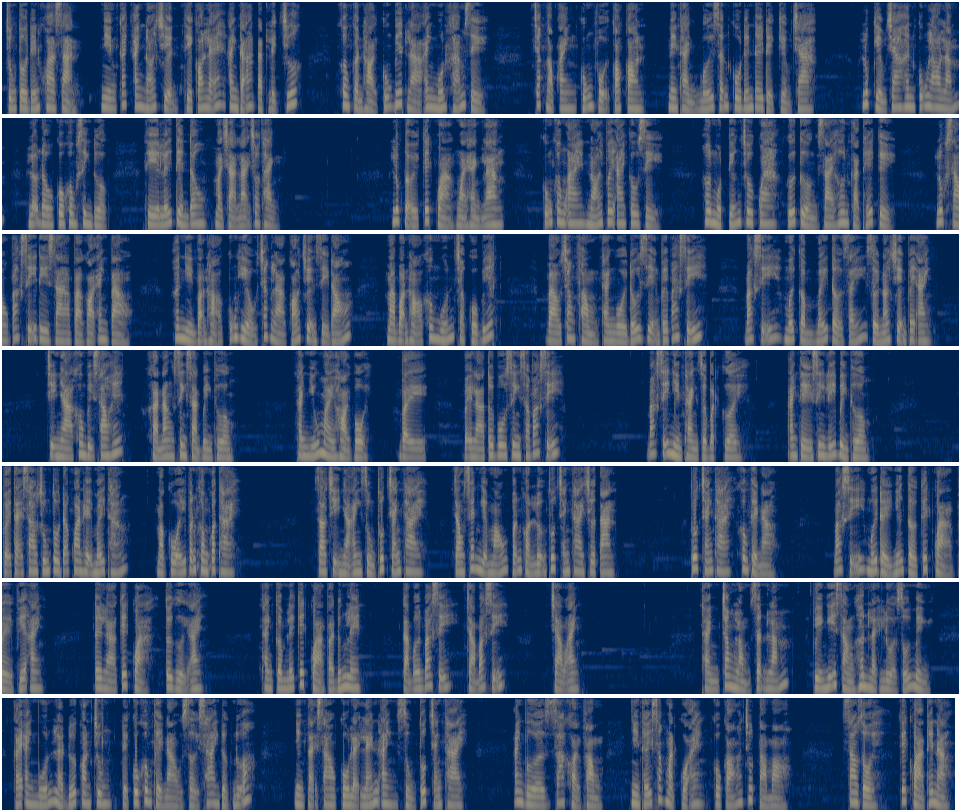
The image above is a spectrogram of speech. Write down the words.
Chúng tôi đến khoa sản, nhìn cách anh nói chuyện thì có lẽ anh đã đặt lịch trước. Không cần hỏi cũng biết là anh muốn khám gì. Chắc Ngọc Anh cũng vội có con, nên Thành mới dẫn cô đến đây để kiểm tra. Lúc kiểm tra Hân cũng lo lắm, lỡ đâu cô không sinh được, thì lấy tiền đâu mà trả lại cho Thành. Lúc đợi kết quả ngoài hành lang, cũng không ai nói với ai câu gì. Hơn một tiếng trôi qua cứ tưởng dài hơn cả thế kỷ. Lúc sau bác sĩ đi ra và gọi anh vào. Hân nhìn bọn họ cũng hiểu chắc là có chuyện gì đó mà bọn họ không muốn cho cô biết. Vào trong phòng Thành ngồi đối diện với bác sĩ. Bác sĩ mới cầm mấy tờ giấy rồi nói chuyện với anh. Chị nhà không bị sao hết, khả năng sinh sản bình thường. Thành nhíu mày hỏi vội. Vậy, vậy là tôi vô sinh sao bác sĩ? Bác sĩ nhìn Thành rồi bật cười. Anh thì sinh lý bình thường. Vậy tại sao chúng tôi đã quan hệ mấy tháng mà cô ấy vẫn không có thai? Giao chị nhà anh dùng thuốc tránh thai, trong xét nghiệm máu vẫn còn lượng thuốc tránh thai chưa tan. Thuốc tránh thai không thể nào. Bác sĩ mới đẩy những tờ kết quả về phía anh. Đây là kết quả tôi gửi anh. Thành cầm lấy kết quả và đứng lên. Cảm ơn bác sĩ, chào bác sĩ. Chào anh. Thành trong lòng giận lắm vì nghĩ rằng Hân lại lừa dối mình. Cái anh muốn là đứa con chung để cô không thể nào rời xa anh được nữa. Nhưng tại sao cô lại lén anh dùng thuốc tránh thai? Anh vừa ra khỏi phòng, nhìn thấy sắc mặt của anh, cô có chút tò mò. Sao rồi? Kết quả thế nào?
